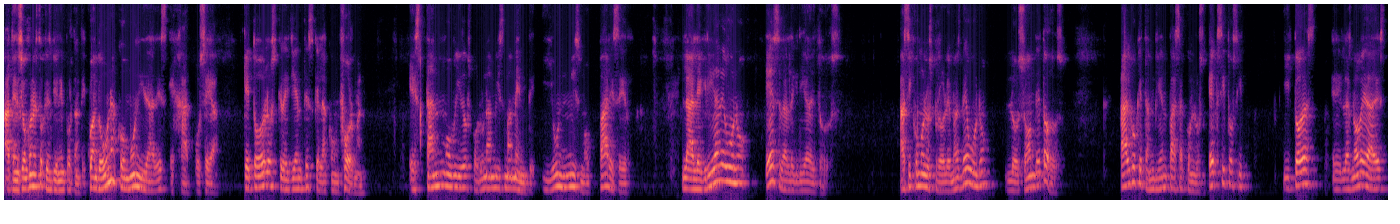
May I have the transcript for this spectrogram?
Atención con esto que es bien importante. Cuando una comunidad es ejad, o sea, que todos los creyentes que la conforman están movidos por una misma mente y un mismo parecer, la alegría de uno es la alegría de todos. Así como los problemas de uno lo son de todos. Algo que también pasa con los éxitos y, todas eh, las novedades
